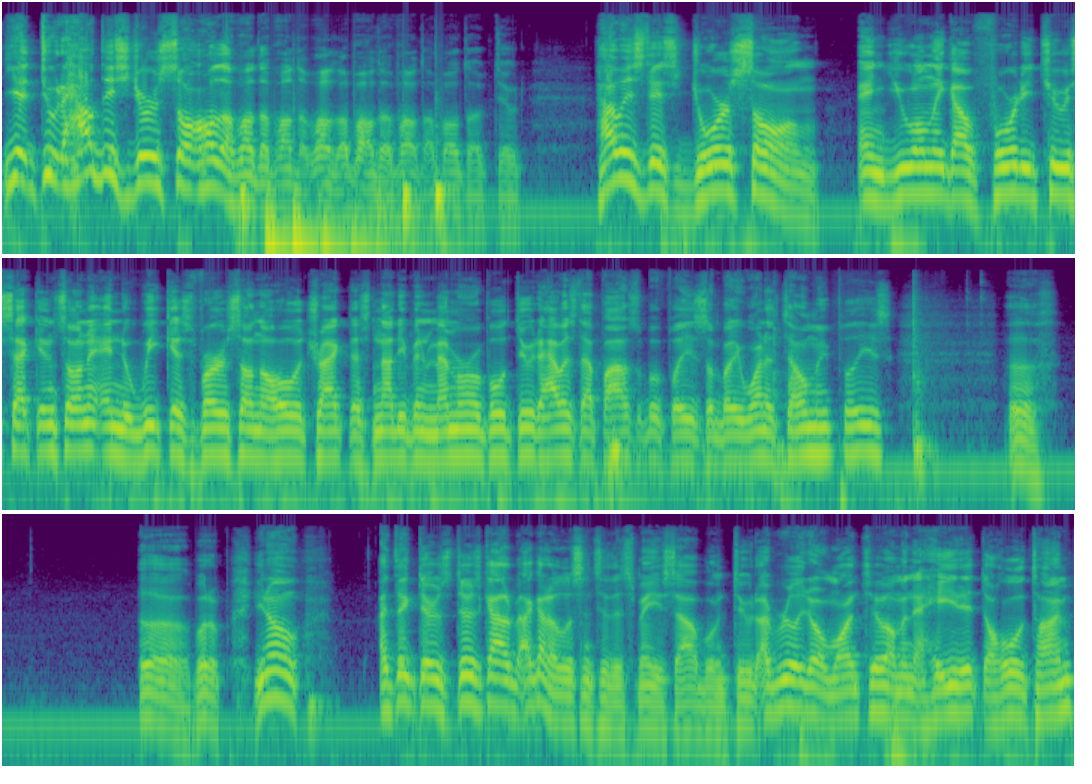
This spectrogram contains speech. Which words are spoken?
Yeah, dude, how this your song? Hold up, hold up, hold up, hold up, hold up, hold up, hold up, dude. How is this your song and you only got 42 seconds on it and the weakest verse on the whole track that's not even memorable, dude? How is that possible? Please, somebody want to tell me, please? Ugh. Ugh. What a. You know. I think there's there's gotta I gotta listen to this Mase album, dude. I really don't want to. I'm gonna hate it the whole time,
